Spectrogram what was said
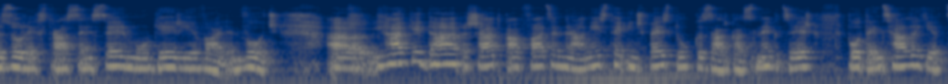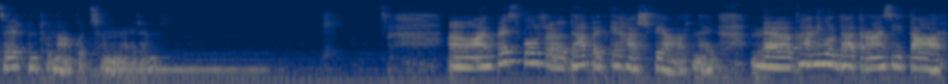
հզոր էքստրասենսեր, մոգեր եւ այլն, ոչ։ Իհարկե դա շատ կապված է նրանից, թե ինչպես դուք կզարգացնեք ձեր պոտենցիալը եւ ձեր ընտունակությունները այնպես որ դա պետք է հաշվի առնել քանի որ դա տրանզիտար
